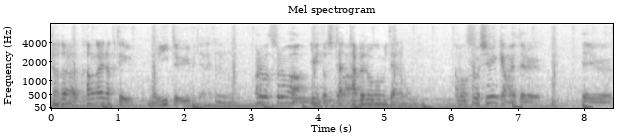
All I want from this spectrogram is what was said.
だから考えなくてもいいという意味でね。うん、あれはそれは意味としてはた食べログみたいなもんあのすごい市民権を得てるっていう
